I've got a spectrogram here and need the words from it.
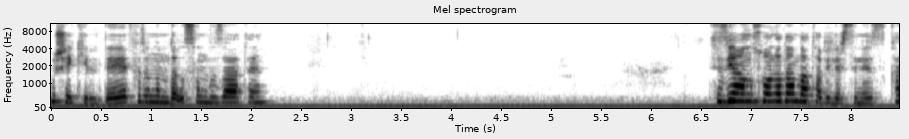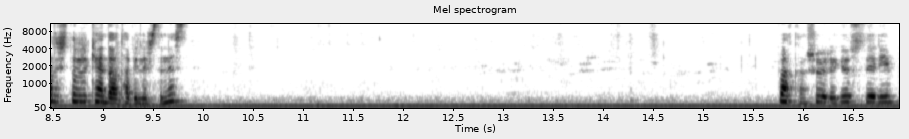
Bu şekilde fırınım da ısındı zaten. Siz yağını sonradan da atabilirsiniz. Karıştırırken de atabilirsiniz. Bakın şöyle göstereyim.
